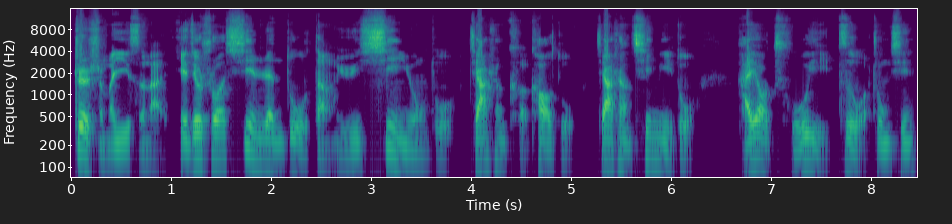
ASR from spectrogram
这是什么意思呢？也就是说，信任度等于信用度加上可靠度加上亲密度，还要除以自我中心。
